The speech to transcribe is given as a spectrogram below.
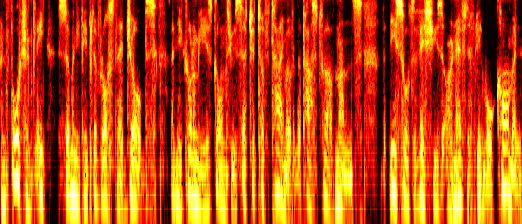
Unfortunately, so many people have lost their jobs, and the economy has gone through such a tough time over the past 12 months that these sorts of issues are inevitably more common.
